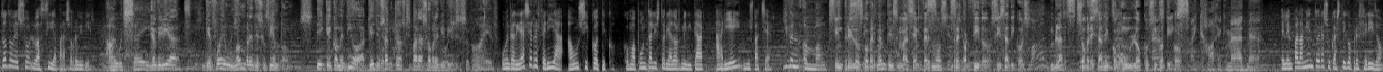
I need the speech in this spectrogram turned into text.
todo eso lo hacía para sobrevivir. Yo diría que fue un hombre de su tiempo y que cometió aquellos actos para sobrevivir. O en realidad se refería a un psicótico, como apunta el historiador militar Ariei Nusbacher. Entre los gobernantes más enfermos, retorcidos y sádicos, Vlad sobresale como un loco psicótico. El empalamiento era su castigo preferido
